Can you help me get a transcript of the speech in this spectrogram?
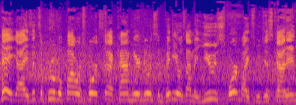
Hey guys, it's ApprovalPowersports.com here doing some videos on the used sport bikes we just got in.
